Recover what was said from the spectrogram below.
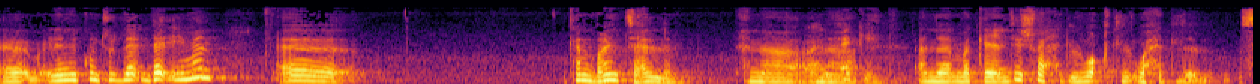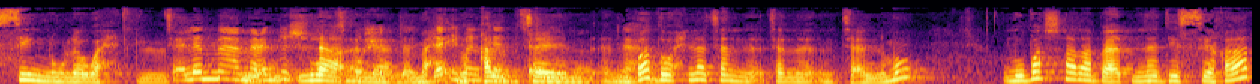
آه، لأني كنت دا- دائما آه، كنبغي نتعلم أنا أنا أكيد. أنا ما كان عنديش واحد الوقت واحد السن ولا واحد ال- تعلم ما, ما عندوش لا وقت لا لا دائما القلب. تنبض وحنا تن- تنتعلموا مباشرة بعد نادي الصغار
